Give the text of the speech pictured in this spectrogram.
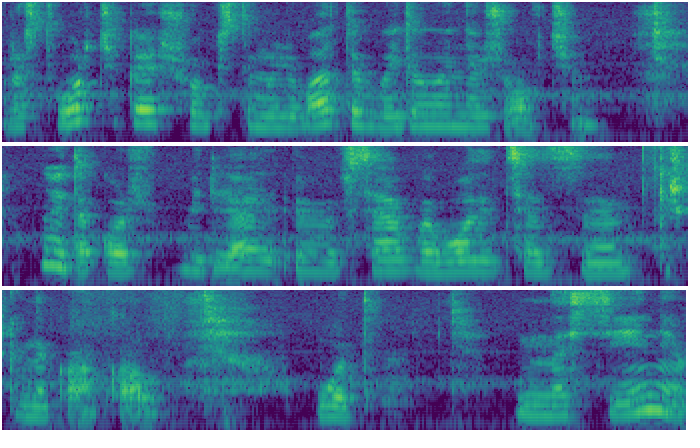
розтворчики, щоб стимулювати виділення жовчі. Ну і також відля... е, все виводиться з кишківника кал. От. На сіні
